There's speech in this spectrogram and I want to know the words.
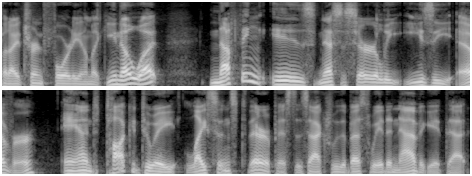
but I turned 40 and I'm like, you know what? Nothing is necessarily easy ever. And talking to a licensed therapist is actually the best way to navigate that.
